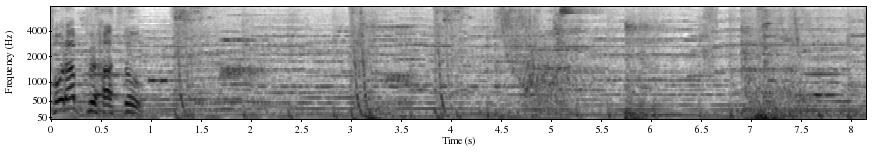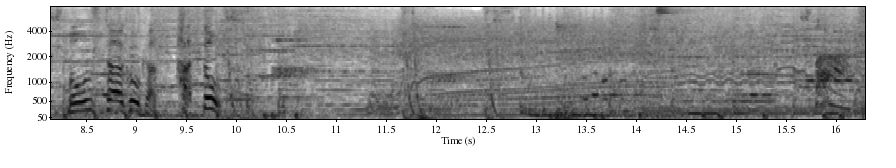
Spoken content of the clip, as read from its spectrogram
トラップ発動。モンスター効果発動。カ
